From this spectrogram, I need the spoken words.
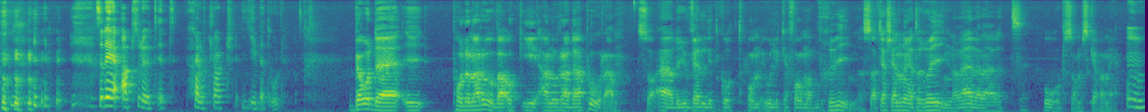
så det är absolut ett självklart givet ord. Både i Polonnaruva och i Anuradhapura så är det ju väldigt gott om olika former av ruiner. Så att jag känner nog att ruiner även är ett ord som ska vara med. Mm,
